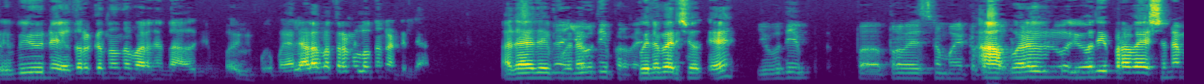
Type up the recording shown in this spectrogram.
റിവ്യൂവിനെ എതിർക്കുന്നെന്ന് പറഞ്ഞതാ. മലയാള പത്രങ്ങളൊന്നും കണ്ടില്ല. അതായത് പുനഃപരിശോധന യുവതി പ്രവേശനമായിട്ട് ആ യുവതി പ്രവേശനം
